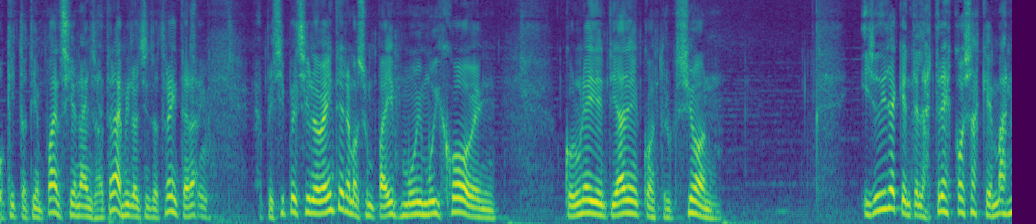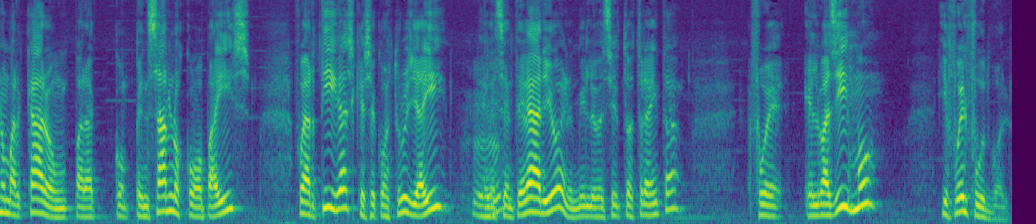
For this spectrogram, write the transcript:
poquito tiempo antes, 100 años atrás, 1830. ¿no? Sí. Al principio del siglo XX éramos un país muy, muy joven, con una identidad en construcción. Y yo diría que entre las tres cosas que más nos marcaron para pensarnos como país fue Artigas, que se construye ahí, en el centenario, en el 1930, fue el vallismo y fue el fútbol.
